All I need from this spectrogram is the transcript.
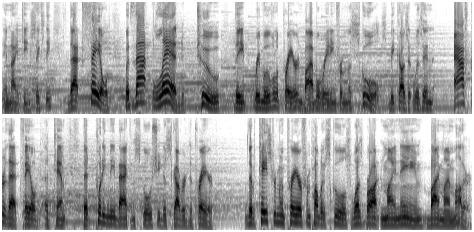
in 1960. That failed. But that led to the removal of prayer and Bible reading from the schools because it was in after that failed attempt that putting me back in school, she discovered the prayer. The case to remove prayer from public schools was brought in my name by my mother.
